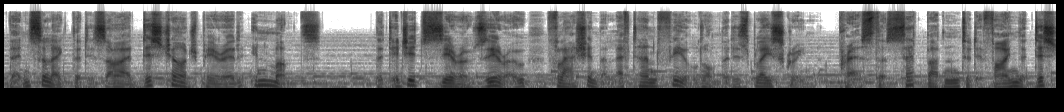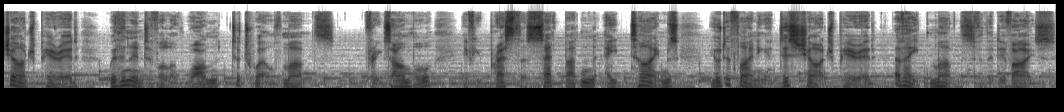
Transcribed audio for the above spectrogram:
Then select the desired discharge period in months. The digits 00 flash in the left-hand field on the display screen. Press the Set button to define the discharge period with an interval of 1 to 12 months. For example, if you press the Set button eight times, you're defining a discharge period of eight months for the device.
